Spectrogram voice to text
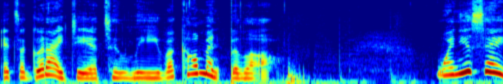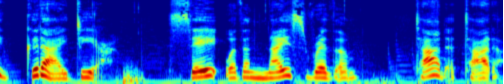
it's a good idea to leave a comment below. When you say good idea, say it with a nice rhythm. Tada tada.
